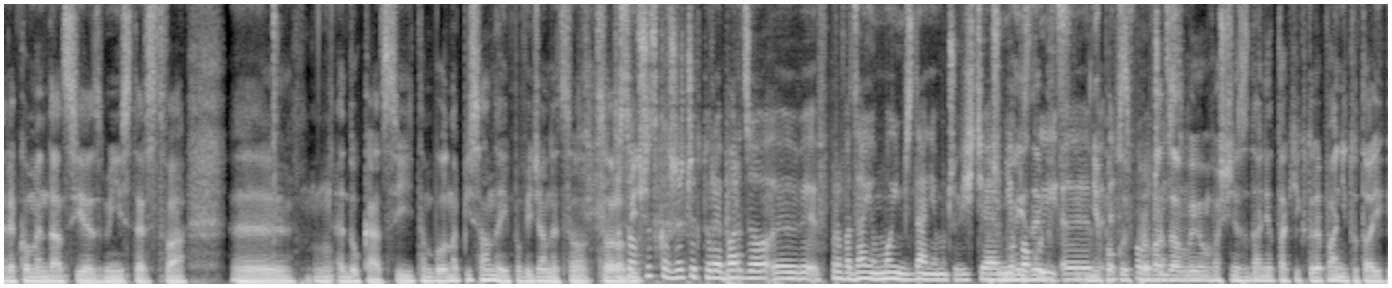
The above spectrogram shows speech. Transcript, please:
rekomendacje z Ministerstwa e, Edukacji. Tam było napisane i powiedziane, co, co To robić. są wszystko rzeczy, które bardzo wprowadzają moim zdaniem oczywiście Znaczy, niepokój, zdaniem niepokój w wprowadzają właśnie zdania takie, które pani tutaj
